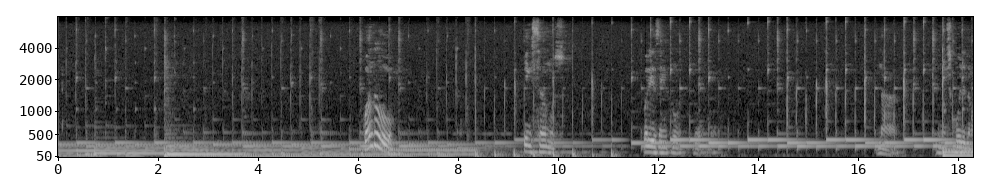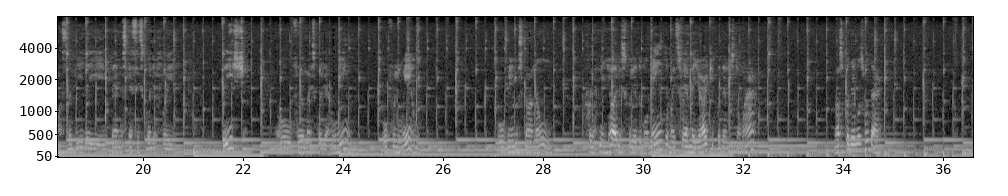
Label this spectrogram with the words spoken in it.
Quando pensamos, por exemplo, na, na escolha da nossa vida e vemos que essa escolha foi triste, ou foi uma escolha ruim, ou foi um erro, ou vemos que ela não foi a melhor escolha do momento, mas foi a melhor que podemos tomar, nós podemos mudar.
